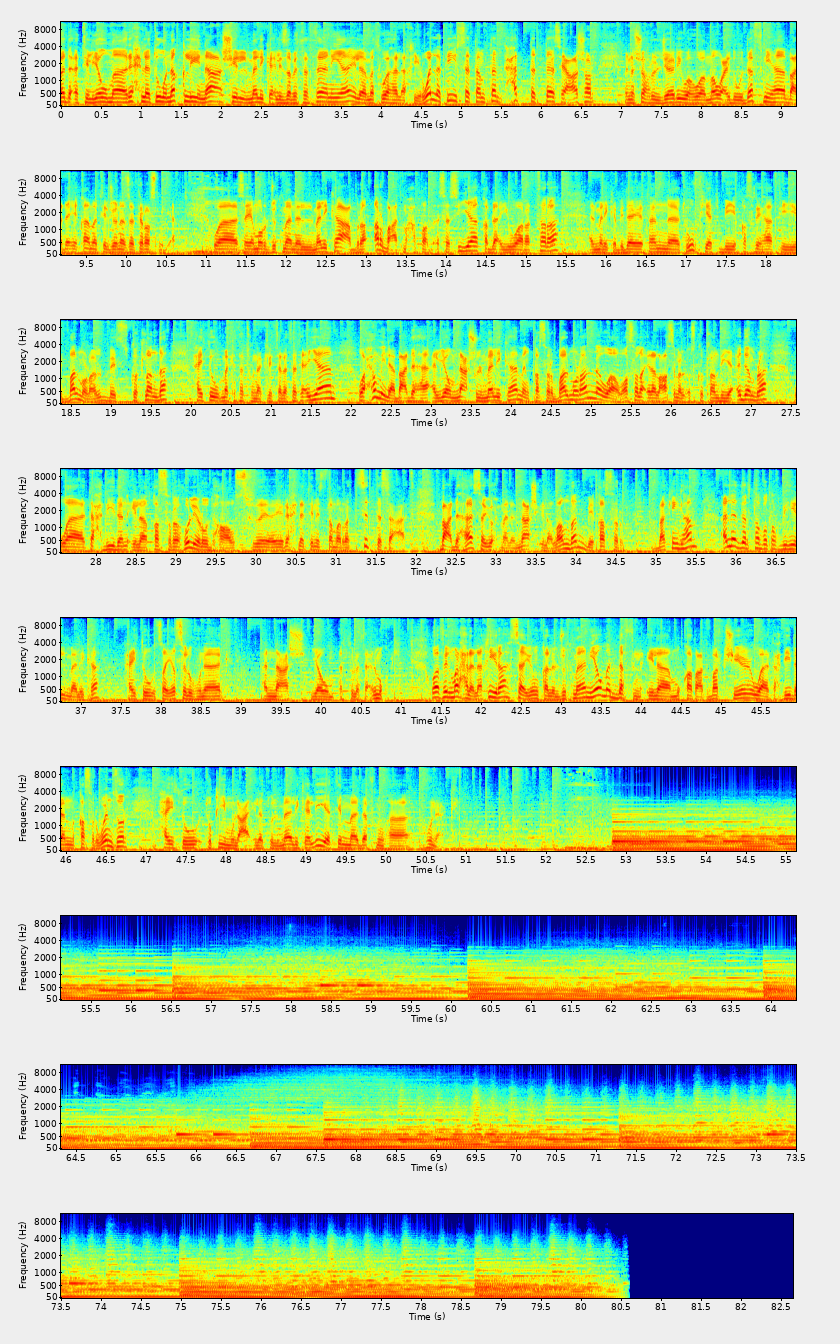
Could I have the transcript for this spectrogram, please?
بدأت اليوم رحلة نقل نعش الملكة إليزابيث الثانية إلى مثواها الأخير والتي ستمتد حتى التاسع عشر من الشهر الجاري وهو موعد دفنها بعد إقامة الجنازة الرسمية. وسيمر جثمان الملكة عبر أربعة محطات أساسية قبل أن يوارى الثرى الملكة بداية توفيت بقصرها في بالمورال باسكتلندا حيث مكثت هناك لثلاثة أيام وحمل بعدها اليوم نعش الملكة من قصر بالمورال ووصل إلى العاصمة الأسكتلندية إدنبرا وتحديدا إلى قصر هوليرود هاوس في رحلة استمرت ست ساعات. بعدها سيحمل النعش إلى لندن بقصر باكنغهام الذي ارتبطت به الملكة حيث سيصل هناك النعش يوم الثلاثاء المقبل. وفي المرحلة الأخيرة سينقل الجثمان يوم الدفن إلى مقاطعة باركشير وتحديدا قصر ويندسور حيث تقيم العائلة المالكة ليتم دفنها هناك.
